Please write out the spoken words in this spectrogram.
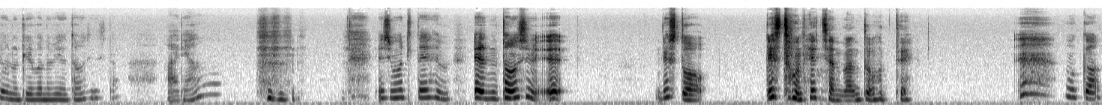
今日の競馬のビデオ楽しみでした。ありゃん。え下北 FM え楽しみ。えゲストゲストお姉ちゃんなんと思って。なんか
